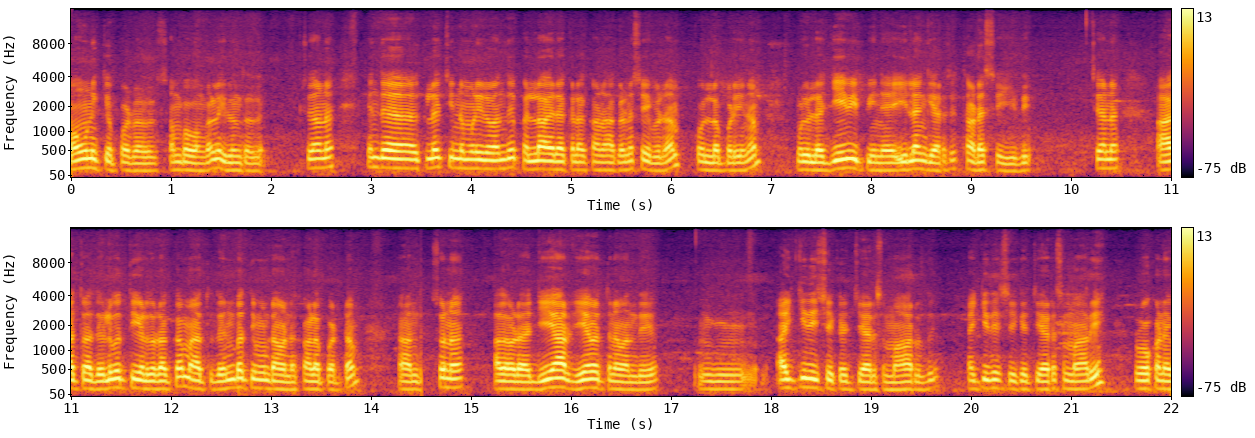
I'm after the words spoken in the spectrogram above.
மௌனிக்கப்படுற சம்பவங்கள் இருந்தது. சரியான இந்த கிளர்ச்சி மொழியில் வந்து பல்லாயிரக்கணக்கான ஆக்கள் என்ன செய்யப்படினா கொல்லப்படினா முடிவில் ஜேவிபியினை இலங்கை அரசு தடை செய்யுது. சரியான ஆயிரத்தி தொள்ளாயிரத்தி எழுபத்தி ஏழு தொடக்கம் ஆயிரத்தி தொள்ளாயிரத்தி எண்பத்தி மூன்றாம் ஆண்டு காலப்பட்டம் அந்த சொன்ன அதோட ஜிஆர் ஜெயவர்த்தனை வந்து ஐக்கிய தேசிய கட்சி அரசு மாறுது. ஐக்கிய தேசிய கட்சி அரசு மாறி ரோகண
